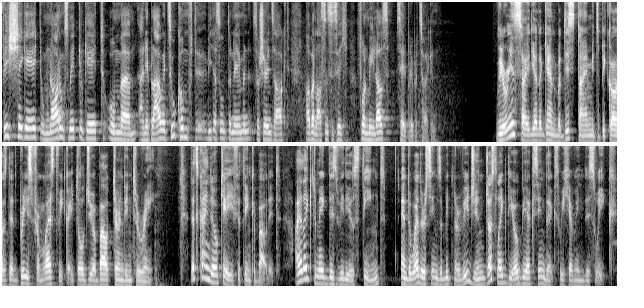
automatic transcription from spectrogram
Fische geht, um Nahrungsmittel geht, um ähm, eine blaue Zukunft, wie das Unternehmen so schön sagt. Aber lassen Sie sich von Milas selber überzeugen. We're inside yet again, but this time it's because that breeze from last week I told you about turned into rain. That's kinda okay if you think about it. I like to make these videos themed, and the weather seems a bit Norwegian, just like the OBX index we have in this week.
